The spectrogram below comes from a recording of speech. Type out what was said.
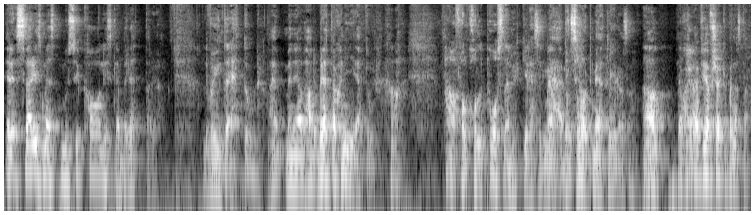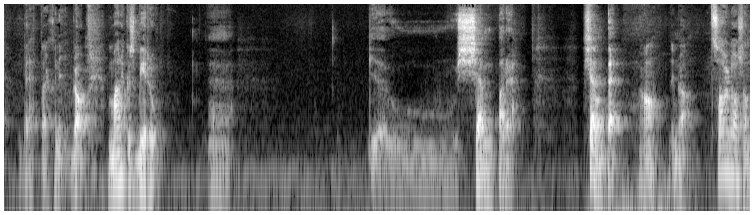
Eller Sveriges mest musikaliska berättare. Det var ju inte ett ord. Nej, men jag hade berättargeni i ett ord. Fan vad folk håller på sådär mycket i det här segmentet. Nej, det är svårt med ett ord alltså. Ja, jag, Ja, ja. jag, jag försöker på nästa. Berättargeni. Bra. Marcus Birro. Kämpare. Kämpe. Ja, det är bra. Sara Larsson.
